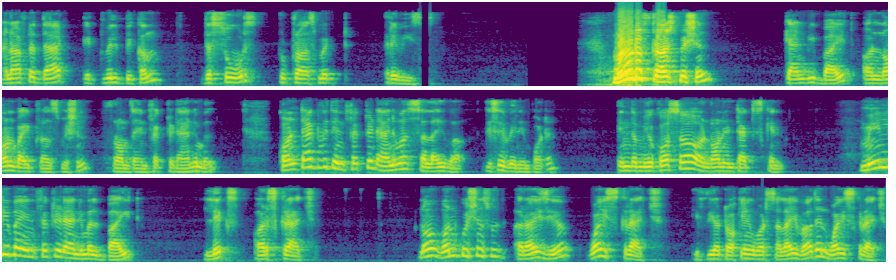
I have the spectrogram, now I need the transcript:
and after that it will become the source to transmit rabies. Mode of transmission can be bite or non-bite transmission from the infected animal. Contact with infected animal saliva, this is very important, in the mucosa or non-intact skin. Mainly by infected animal bite, licks or scratch. Now one question should arise here, why scratch? If we are talking about saliva, then why scratch?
